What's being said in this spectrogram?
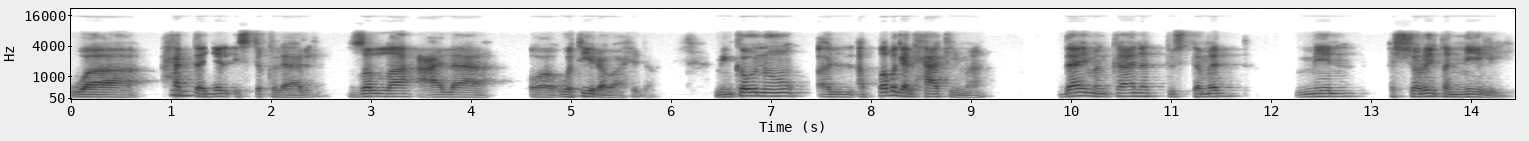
وحتى الاستقلال ظل على وتيرة واحدة. من كونه الطبقة الحاكمة دائما كانت تستمد من الشريط النيلي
